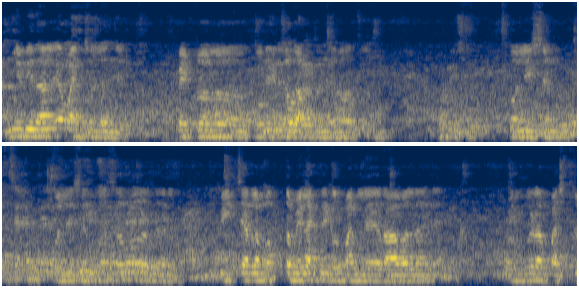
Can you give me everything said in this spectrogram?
అన్ని విధాలుగా మంచిగా ఉంది. పెట్రోల్ కూలింగ్ తగ్గుతుంది రోజు. పొల్యూషన్ పొల్యూషన్ కోసం ఫ్యూచర్లో మొత్తం ఎలక్ట్రికల్ బండ్లే రావాలని మేము కూడా ఫస్ట్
